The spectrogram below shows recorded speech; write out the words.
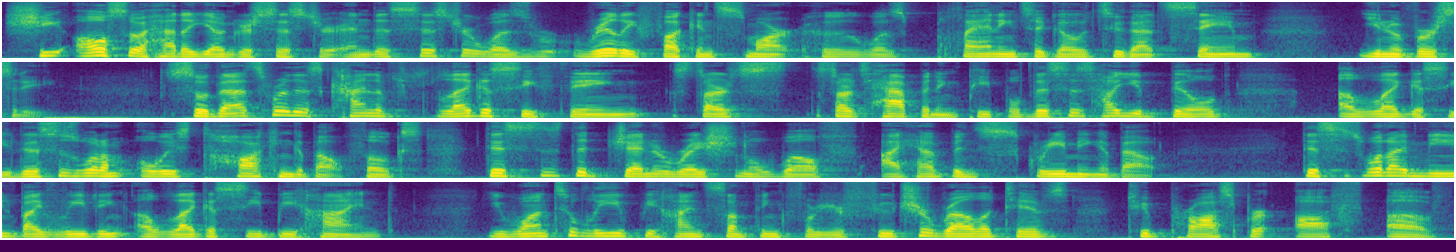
She also had a younger sister, and this sister was really fucking smart, who was planning to go to that same university. So that's where this kind of legacy thing starts starts happening, people. This is how you build a legacy. This is what I'm always talking about, folks. This is the generational wealth I have been screaming about. This is what I mean by leaving a legacy behind. You want to leave behind something for your future relatives to prosper off of.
